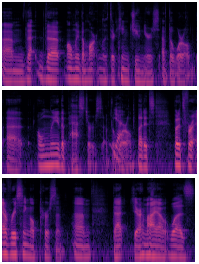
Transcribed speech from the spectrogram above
um, the, the only the Martin Luther King Juniors of the world, uh, only the pastors of the Yeah. world. But it's but it's for every single person. Um, that Jeremiah was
